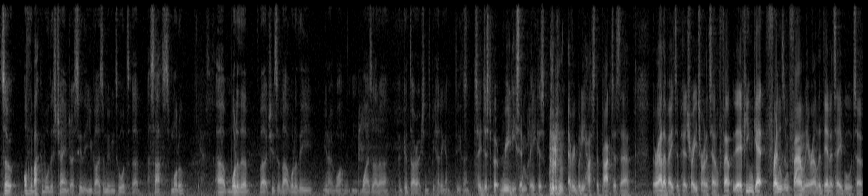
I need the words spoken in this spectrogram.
So off the back of all this change, I see that you guys are moving towards a, a SaaS model. Yes. Uh, what are the virtues of that? What are the, you know, why, why is that a, a good direction to be heading in, do you think? So just to put really simply, because everybody has to practice their, their elevator pitch, right? You're trying to tell, if you can get friends and family around the dinner table to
